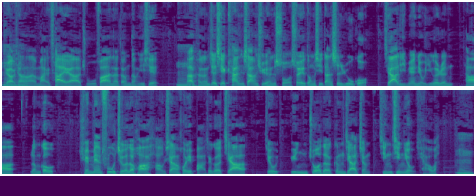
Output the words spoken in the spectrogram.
就好像啊，买菜啊、煮饭啊等等一些，那可能这些看上去很琐碎的东西，但是如果家里面有一个人他能够全面负责的话，好像会把这个家就运作的更加整井井有条吧。嗯，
